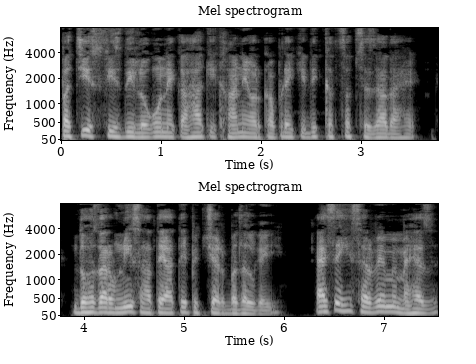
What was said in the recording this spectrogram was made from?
25 फ़ीसदी लोगों ने कहा कि खाने और कपड़े की दिक्कत सबसे ज़्यादा है। 2019 आते आते पिक्चर बदल गई। ऐसे ही सर्वे में महज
